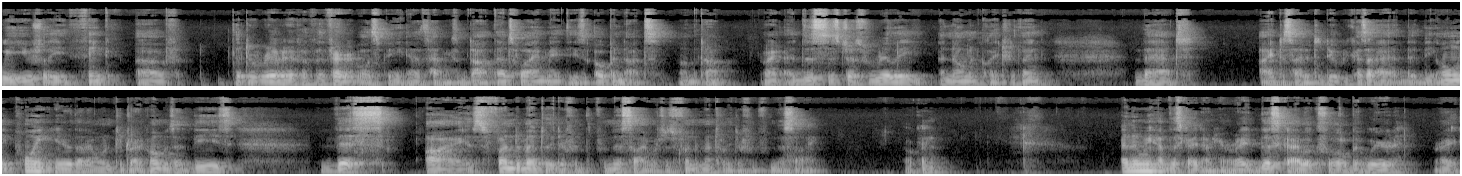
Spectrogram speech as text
we usually think of the derivative of the variable as being as having some dot. That's why I made these open dots on the top, right? Uh, this is just really a nomenclature thing that I decided to do because I, the, the only point here that I wanted to drive home is that these, this I is fundamentally different from this I, which is fundamentally different from this I, okay? And then we have this guy down here, right? This guy looks a little bit weird, right?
